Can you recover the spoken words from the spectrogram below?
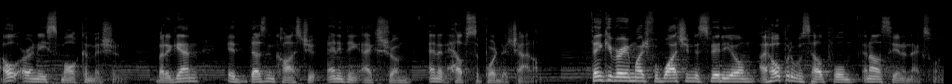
I will earn a small commission. But again, it doesn't cost you anything extra and it helps support the channel. Thank you very much for watching this video. I hope it was helpful and I'll see you in the next one.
